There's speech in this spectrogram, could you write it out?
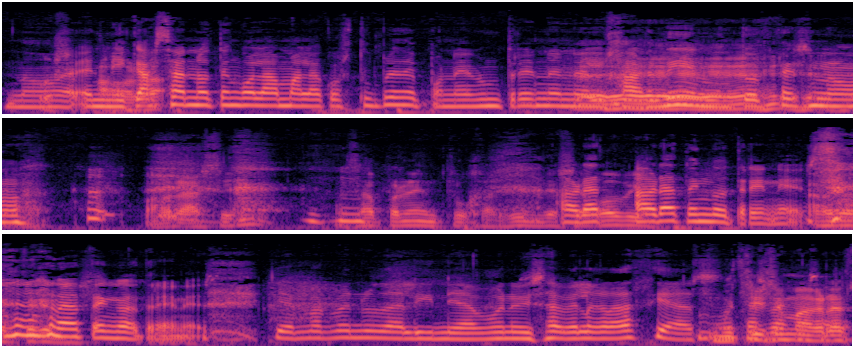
No, Pues en mi ahora- casa no tengo la mala costumbre de poner un tren en el jardín, entonces no. Ahora sí, vas a poner en tu jardín de Ahora, Segovia. ahora tengo trenes. Ahora tengo trenes. Y además menuda línea. Bueno, Isabel, gracias. Muchas Muchísimas gracias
